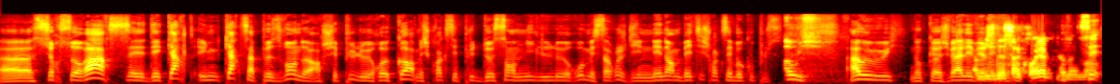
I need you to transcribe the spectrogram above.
euh, sur Sorar, c'est des cartes. Une carte, ça peut se vendre. Alors, je sais plus le record, mais je crois que c'est plus de 200 000 euros. Mais ça, je dis une énorme bêtise. Je crois que c'est beaucoup plus. Ah oui. Ah oui, oui, oui. Donc, euh, je vais aller Un vérifier. business incroyable quand même. hein, C'est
